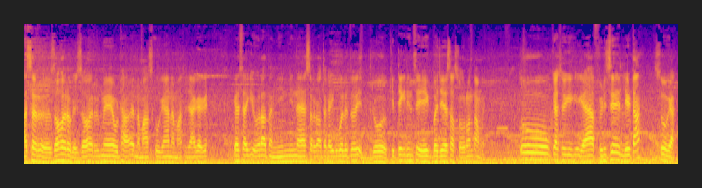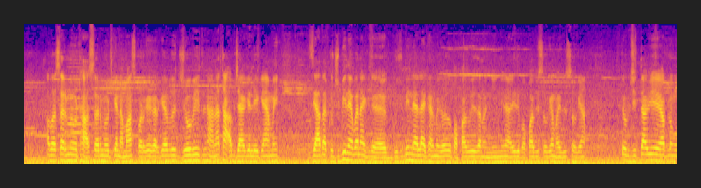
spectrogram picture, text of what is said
असर, जहर हो गई जहर में उठा, नमाज़ को गया, नमाज़ जा के कैसा कि हो रहा था, नींद नींद आया, सर का था, कहीं को बोले तो जो कितने के दिन से एक बजे ऐसा सो रहा था मैं? तो कैसे कि गया, फिर से लेटा, सो गया। अब असर में उठा, असर में उठ के नमाज़ पढ़ के करके, अब जो भी लाना था, अब जाके लेके आया मैं। ज़्यादा कुछ भी नहीं बना कुछ भी नहीं लाया घर में गए तो पापा को भी जाना, नींद नहीं आ रही थी, पापा भी सो गया, मैं भी सो गया। तो जितना भी है, आप लोगों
